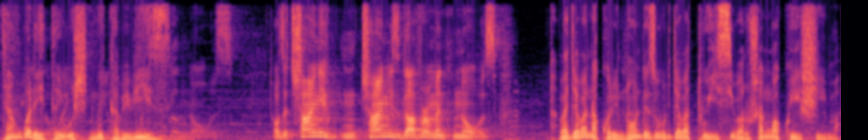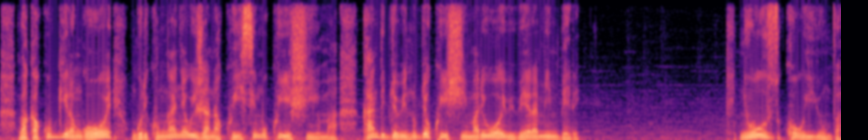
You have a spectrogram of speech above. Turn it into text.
cyangwa leta y'ubushinwa ikaba ibizi. Bajya banakora intonde z'uburyo abatuye isi barushanwa kwishima bakakubwira ngo wowe ngo uri ku mwanya w'ijana ku isi mu kwishima kandi ibyo bintu byo kwishima ari wowe biberamo imbere. Ni wowe uzi uko wiyumva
